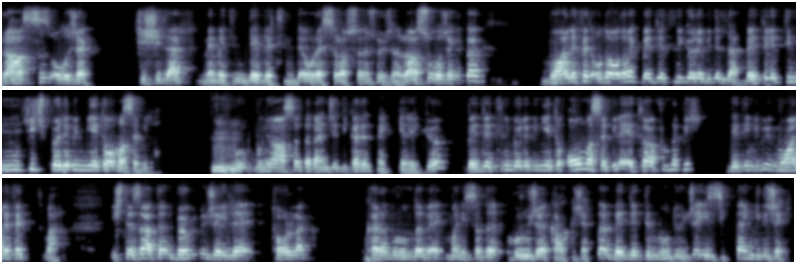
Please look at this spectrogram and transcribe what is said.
rahatsız olacak kişiler Mehmet'in devletinde o restorasyon sürecinde rahatsız olacaklar. Muhalefet oda olarak Bedrettin'i görebilirler. Bedrettin'in hiç böyle bir niyeti olmasa bile. Hı hı. Bu, bu nüansa da bence dikkat etmek gerekiyor. Bedrettin'in böyle bir niyeti olmasa bile etrafında bir dediğim gibi muhalefet var. İşte zaten Börklüce ile Torlak Karaburun'da ve Manisa'da huruca kalkacaklar. Bedrettin bunu duyunca İznik'ten gidecek.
